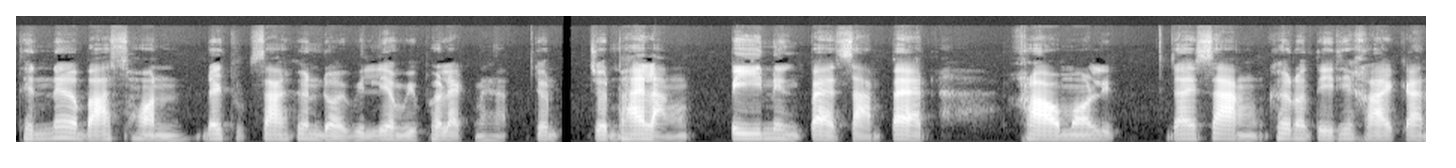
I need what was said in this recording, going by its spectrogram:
tenor bass horn ได้ถูกสร้างขึ้นโดยวิลเลียมวิเปอร์แลกนะฮะ จนจนภายหลังปี 1838คาร์ลมอริตซ์ ได้สร้างเครื่องดนตรีที่คล้ายกัน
